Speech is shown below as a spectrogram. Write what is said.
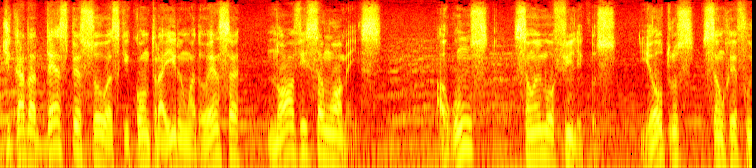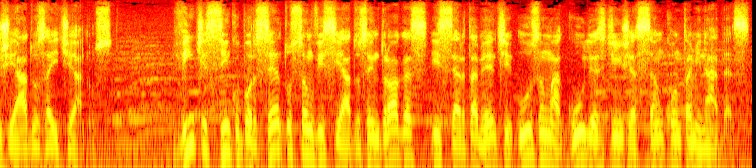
De cada 10 pessoas que contraíram a doença, 9 são homens. Alguns são hemofílicos e outros são refugiados haitianos. 25% são viciados em drogas e certamente usam agulhas de injeção contaminadas.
